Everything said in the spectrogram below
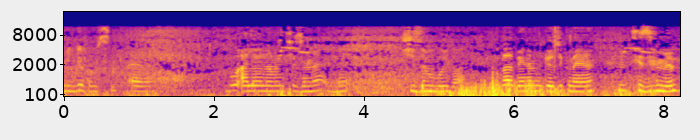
Videoda mısın? Evet. Bu Aleyna'nın çizimi. Bu çizim buydu. Bu da benim gözükmeyen çizimim.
